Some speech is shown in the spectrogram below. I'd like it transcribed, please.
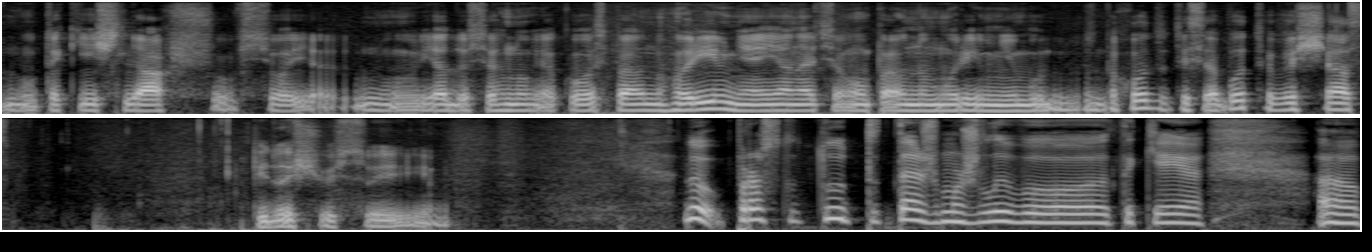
ну, такий шлях, що все, я ну, я досягнув якогось певного рівня, і я на цьому певному рівні буду знаходитися, або ти весь час підвищуєш рівень. Ну, Просто тут теж можливо таке Е,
